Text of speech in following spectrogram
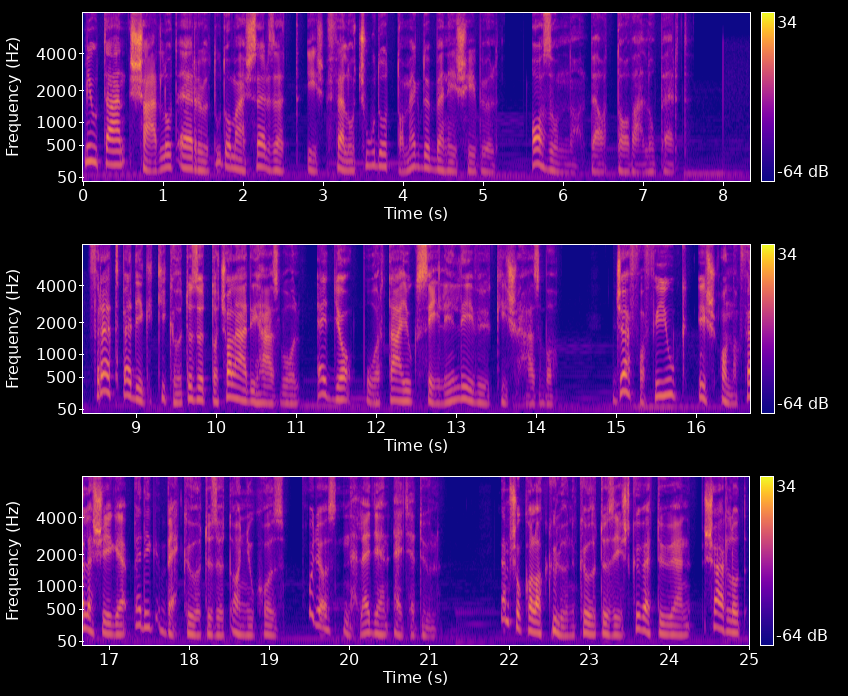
Miután Charlotte erről tudomás szerzett és felocsúdott a megdöbbenéséből, azonnal beadta a vállópert. Fred pedig kiköltözött a családi házból egy a portájuk szélén lévő kis házba. Jeff a fiúk és annak felesége pedig beköltözött anyjukhoz, hogy az ne legyen egyedül. Nem sokkal a külön költözést követően Charlotte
